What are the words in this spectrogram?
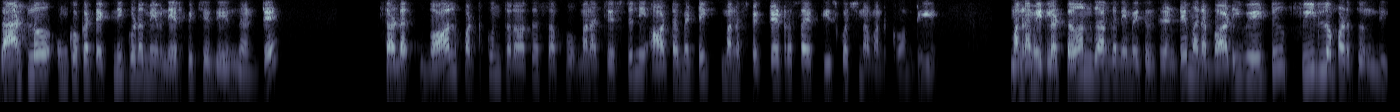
దాంట్లో ఇంకొక టెక్నిక్ కూడా మేము నేర్పించేది ఏంటంటే సడ బాల్ పట్టుకున్న తర్వాత సపో మన చెస్ట్ని ఆటోమేటిక్ మన స్పెక్టేటర్ సైడ్ తీసుకొచ్చినాం అనుకోండి మనం ఇట్లా టర్న్ కాక ఏమైతుందంటే మన బాడీ వెయిట్ ఫీల్డ్లో పడుతుంది.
